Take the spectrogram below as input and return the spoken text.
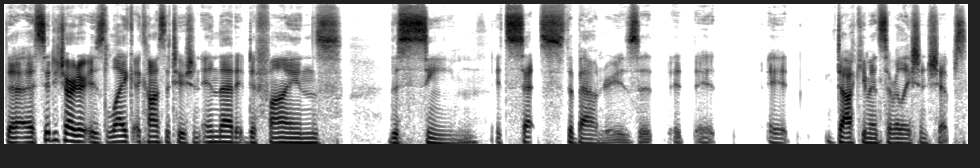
the uh, city charter is like a constitution in that it defines the scene, it sets the boundaries, it it it it documents the relationships,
